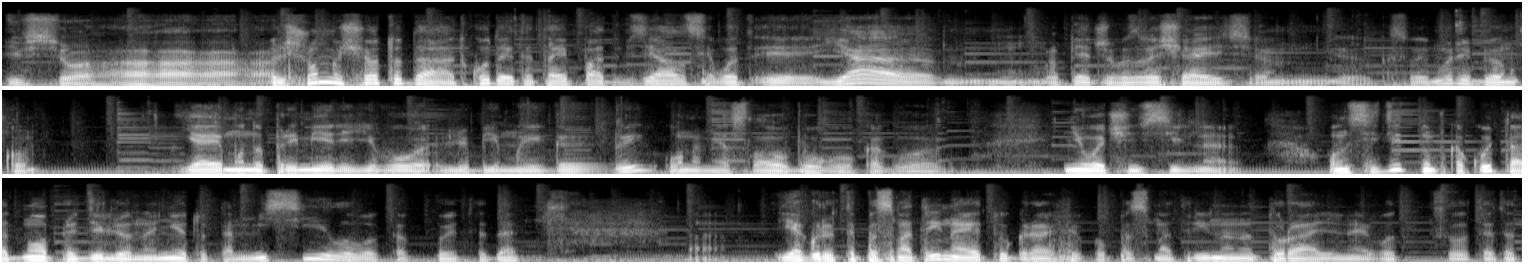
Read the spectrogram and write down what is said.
и все. По большому счету, да. Откуда этот iPad взялся? Вот э, я, опять же, возвращаясь м, к своему ребенку, я ему на примере его любимой игры, он у меня, слава богу, как бы не очень сильно... Он сидит, ну, в какую-то одну определенную, нету там Месилова какой-то, да. А, Я говорю, ты посмотри на эту графику, посмотри на натуральный вот, вот этот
